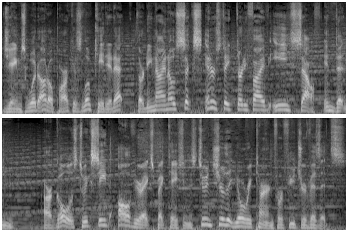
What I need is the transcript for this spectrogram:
James Wood Auto Park is located at 3906 Interstate 35E South in Denton. Our goal is to exceed all of your expectations to ensure that you'll return for future visits.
